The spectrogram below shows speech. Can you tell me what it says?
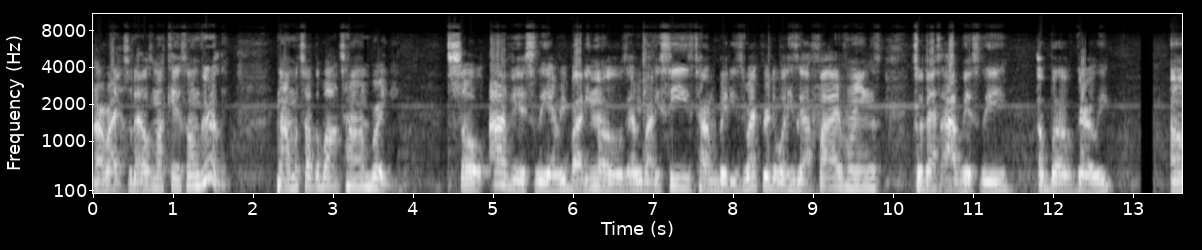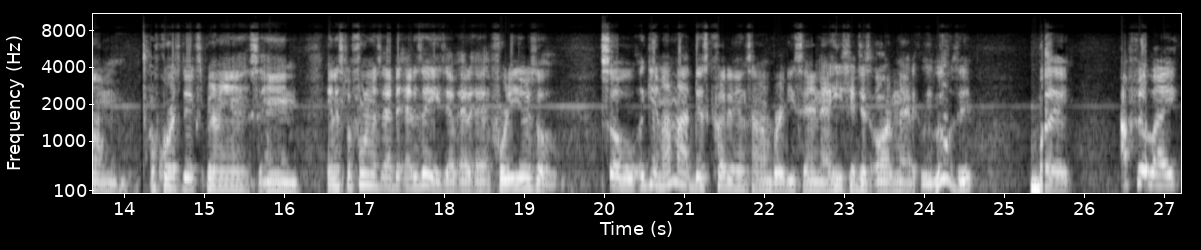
All right, so that was my case on Gurley. Now I'm gonna talk about Tom Brady. So obviously, everybody knows, everybody sees Tom Brady's record. What he's got five rings, so that's obviously above Gurley. Um, of course, the experience and and his performance at the, at his age, at, at, at 40 years old. So again, I'm not discrediting Tom Brady saying that he should just automatically lose it, but I feel like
